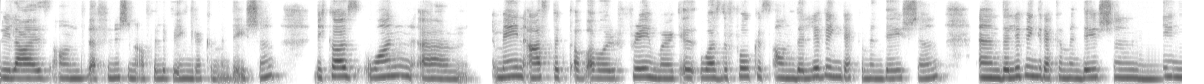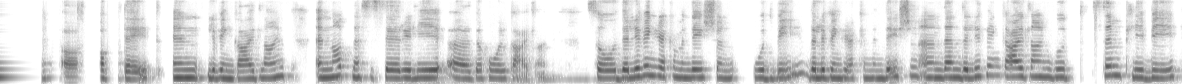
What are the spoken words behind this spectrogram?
relies on the definition of a living recommendation because one um, main aspect of our framework was the focus on the living recommendation and the living recommendation being of update in living guidelines and not necessarily uh, the whole guideline. So the living recommendation would be the living recommendation, and then the living guideline would simply be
